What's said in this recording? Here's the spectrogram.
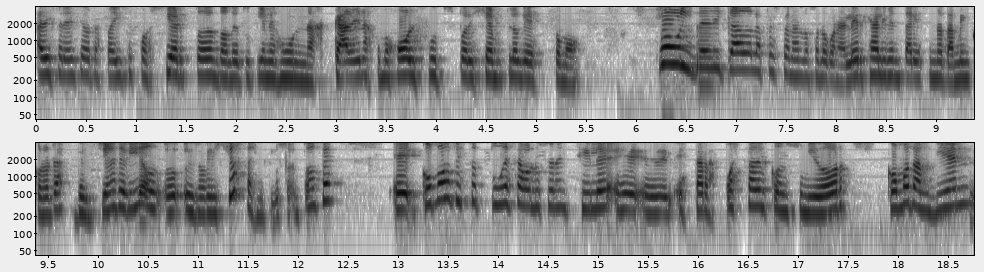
a diferencia de otros países, por cierto, donde tú tienes unas cadenas como Whole Foods, por ejemplo, que es como full dedicado a las personas, no solo con alergias alimentarias, sino también con otras decisiones de vida o, religiosas incluso. Entonces, eh, ¿cómo has visto tú esa evolución en Chile, eh, eh, esta respuesta del consumidor? ¿Cómo también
